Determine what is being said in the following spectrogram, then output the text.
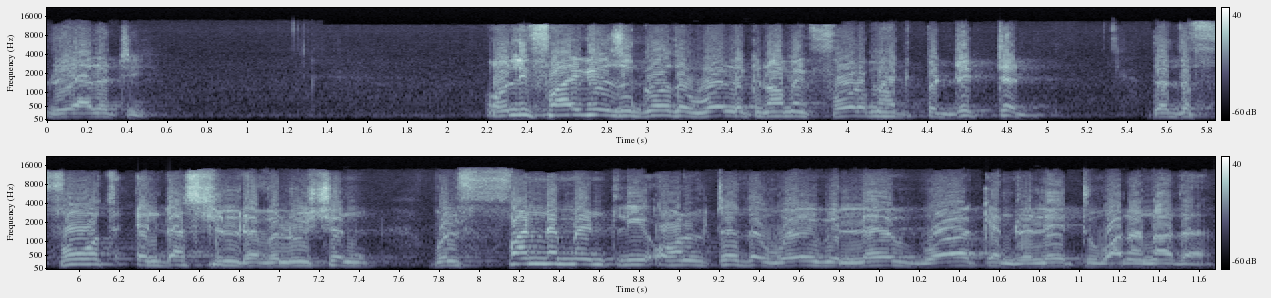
reality. Only five years ago, the World Economic Forum had predicted that the fourth industrial revolution will fundamentally alter the way we live, work, and relate to one another.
